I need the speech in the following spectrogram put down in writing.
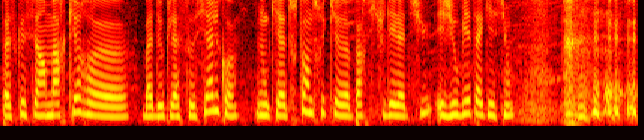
parce que c'est un marqueur euh, bah, de classe sociale. quoi. Donc il y a tout un truc euh, particulier là-dessus. Et j'ai oublié ta question.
